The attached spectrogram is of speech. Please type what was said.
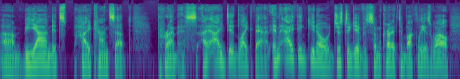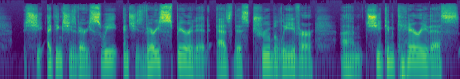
um, beyond its high concept premise. I, I did like that, and I think you know just to give some credit to Buckley as well. She, I think she's very sweet and she's very spirited as this true believer. Um, she can carry this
